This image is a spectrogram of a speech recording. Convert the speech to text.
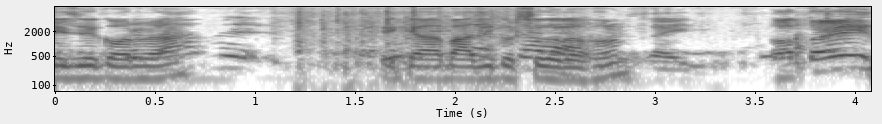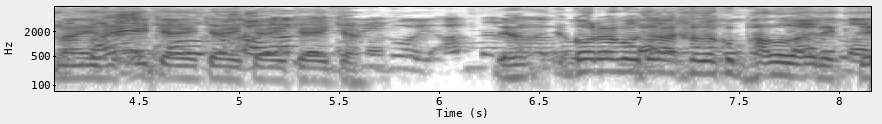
এই যে গররা এটা বাজি করছিল তখন। না এটা এটা এটা এটা আসলে খুব ভালো লাগে দেখতে।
